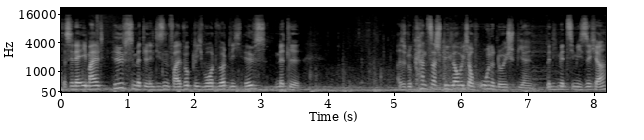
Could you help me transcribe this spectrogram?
Das sind ja eben halt Hilfsmittel, in diesem Fall wirklich wortwörtlich Hilfsmittel. Also du kannst das Spiel, glaube ich, auch ohne durchspielen. Bin ich mir ziemlich sicher.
